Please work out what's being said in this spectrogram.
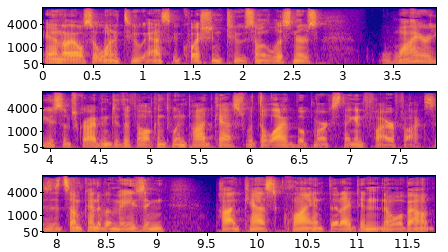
And I also wanted to ask a question to some of the listeners. Why are you subscribing to the Falcon Twin podcast with the live bookmarks thing in Firefox? Is it some kind of amazing podcast client that I didn't know about?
